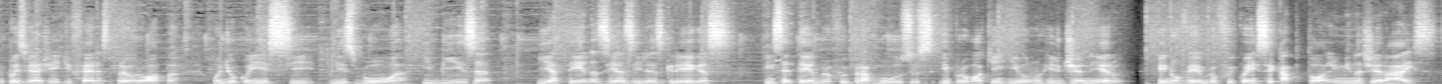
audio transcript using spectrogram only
depois viajei de férias para a Europa, onde eu conheci Lisboa, Ibiza e Atenas e as ilhas gregas. Em setembro eu fui para Búzios e para o Rock in Rio, no Rio de Janeiro. Em novembro eu fui conhecer Capitólio, em Minas Gerais.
